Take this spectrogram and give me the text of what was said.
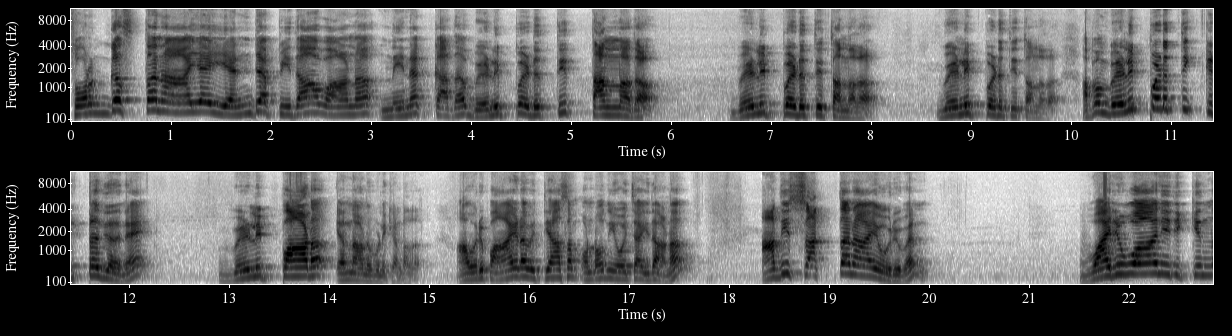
സ്വർഗസ്ഥനായ എന്റെ പിതാവാണ് നിനക്കത് വെളിപ്പെടുത്തി തന്നത്. വെളിപ്പെടുത്തി തന്നത്. വെളിപ്പെടുത്തി തന്നത്. അപ്പം വെളിപ്പെടുത്തി കിട്ടതിനെ വെളിപ്പാട് എന്നാണ് വിളിക്കേണ്ടത്. ആ ഒരു പായുടെ വ്യത്യാസം ഉണ്ടോ എന്ന് ചോദിച്ചാൽ ഇതാണ്. അതിശക്തനായ ഒരുവൻ വരുവാനിരിക്കുന്ന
